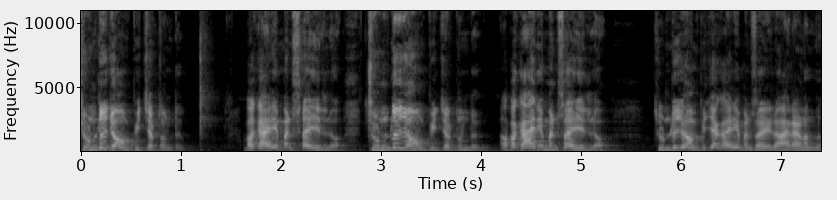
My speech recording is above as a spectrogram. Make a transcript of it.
ചുണ്ട് ചോമിപ്പിച്ചിട്ടുണ്ട് അപ്പോൾ കാര്യം മനസ്സിലായില്ലോ? ചുണ്ട് ചോമിപ്പിച്ചിട്ടുണ്ട് അപ്പോൾ കാര്യം മനസ്സിലായില്ലോ? ചുണ്ട് ചോമ്പിച്ച കാര്യം മനസ്സിലായില്ല ആരാണെന്ന്.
